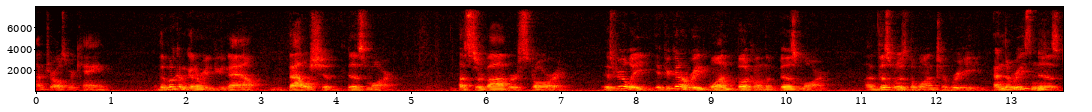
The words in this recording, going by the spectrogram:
I'm Charles McCain. The book I'm going to review now, Battleship Bismarck, A Survivor's Story, is really, if you're going to read one book on the Bismarck, uh, this one is the one to read. And the reason is,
